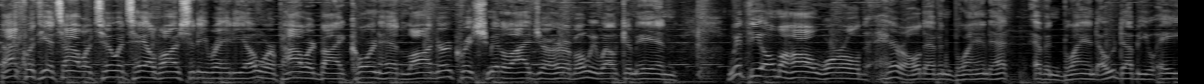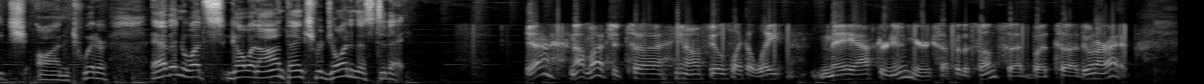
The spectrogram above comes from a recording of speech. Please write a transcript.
Back with you, Tower 2. It's Hail Varsity Radio. We're powered by Cornhead Lager. Chris Schmidt, Elijah Herbal. We welcome in with the Omaha World Herald, Evan Bland at Evan Bland OWH on Twitter. Evan, what's going on? Thanks for joining us today. Yeah, not much. It uh, you know it feels like a late May afternoon here, except for the sunset, but uh, doing all right.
